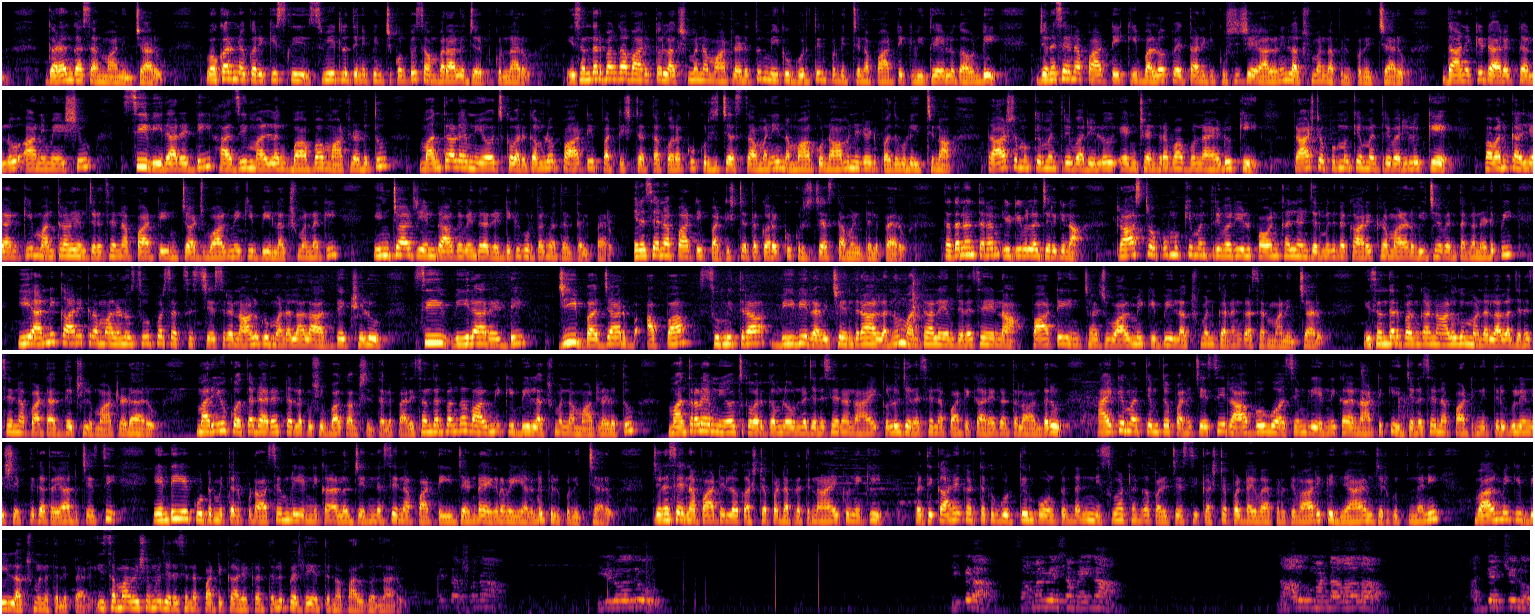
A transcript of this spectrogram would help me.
ఘనంగా సన్మానించారు. ఒకరినొకరికి స్వీ- స్వీట్లు తినిపించుకుంటూ సంబరాలు జరుపుకున్నారు. ఈ సందర్భంగా వారితో లక్ష్మణ మాట్లాడుతూ మీకు గుర్తింపునిచ్చిన పార్టీకి విధేయులుగా ఉండి జనసేన పార్టీకి బలోపేతానికి కృషి చేయాలని లక్ష్మణ పిలుపునిచ్చారు. దానికి డైరెక్టర్లు ఆనిమేషు సి వీరారెడ్డి హజీ మల్లంగ్ బాబా మాట్లాడుతూ మంత్రాలయం నియోజకవర్గంలో పార్టీ పటిష్టత కొరకు కృషి చేస్తామని మాకు నామినేటెడ్ పదవులు ఇచ్చిన రాష్ట్ర ముఖ్యమంత్రి వర్యులు ఎన్. చంద్రబాబు నాయుడుకి రాష్ట్ర ఉప ముఖ్యమంత్రి వర్యులు కె. పవన్ కళ్యాణ్కి Mantralayam Janasena party incharge Valmiki B. లక్ష్మణ్కి incharge N. Raghavendra రెడ్డికి కృతజ్ఞతలు తెలిపారు. జనసేన పార్టీ పటిష్టత కొరకు కృషి చేస్తామని తెలిపారు. తదనంతరం ఇటీవల జరిగిన రాష్ట్ర ఉప ముఖ్యమంత్రి వర్యులు పవన్ కళ్యాణ్ జన్మదిన కార్యక్రమాలను విజయవంతంగా నడిపి ఈ అన్ని కార్యక్రమాలను సూపర్ సక్సెస్ చేసిన నాలుగు మండలాల అధ్యక్షులు C Veerareddy G Bazar Appa Sumitra BV రవిచంద్రలను Mantralayam Janasena party incharge Valmiki B Lakshman ఘనంగా సన్మానించారు. ఈ సందర్భంగా నాలుగు మండలాల జనసేన పార్టీ అధ్యక్షులు మాట్లాడారు. మరియు కొత్త డైరెక్టర్లకు శుభాకాంక్షలు తెలిపారు. ఈ సందర్భంగా వాల్మీకి బి లక్ష్మణ మాట్లాడుతూ మంత్రాలయం నియోజకవర్గంలో ఉన్న జనసేన నాయకులు జనసేన పార్టీ కార్యకర్తలు అందరూ ఐకమత్యంతో పనిచేసి రాబో అసెంబ్లీ ఎన్నికల నాటికి జనసేన పార్టీని తిరుగులేని శక్తిగా తయారు చేసి ఎన్డీఏ కూటమి తరపున అసెంబ్లీ ఎన్నికలలో జనసేన పార్టీ జెండా ఎగరవేయాలని పిలుపునిచ్చారు. జనసేన పార్టీలో కష్టపడ్డ ప్రతి నాయకునికి ప్రతి కార్యకర్తకు గుర్తింపు ఉంటుందని నిస్వార్థంగా పనిచేసి కష్టపడ్డ ప్రతి వారికి న్యాయం జరుగుతుందని వాల్మీకి బి. లక్ష్మణ తెలిపారు. ఈ సమావేశంలో జనసేన పార్టీ కార్యకర్తలు పెద్ద ఎత్తున పాల్గొన్నారు. ఈరోజు ఇక్కడ సమావేశమైన నాలుగు మండలాల అధ్యక్షులు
